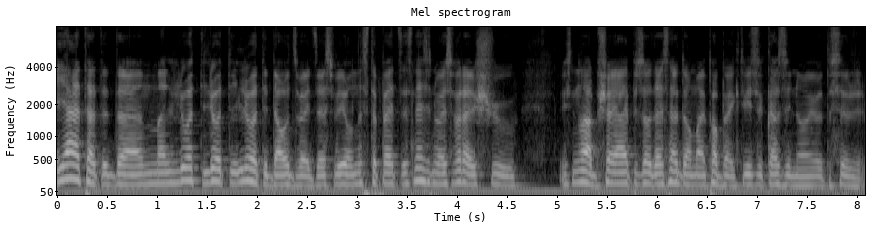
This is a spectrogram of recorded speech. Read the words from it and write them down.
jā, tā tad uh, man ļoti, ļoti, ļoti daudz vajadzēs vilnas, tāpēc es nezinu, vai es varēšu. Nu, labi, šajā epizodē es nedomāju pabeigt visu kazino, jo tas ir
